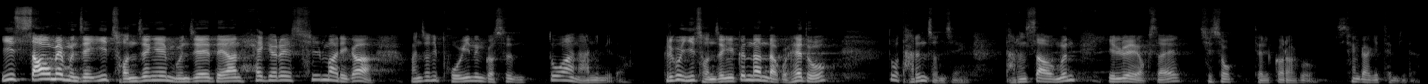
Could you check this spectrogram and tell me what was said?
이 싸움의 문제, 이 전쟁의 문제에 대한 해결의 실마리가 완전히 보이는 것은 또한 아닙니다. 그리고 이 전쟁이 끝난다고 해도 또 다른 전쟁, 다른 싸움은 인류의 역사에 지속 될 거라고 생각이 됩니다.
